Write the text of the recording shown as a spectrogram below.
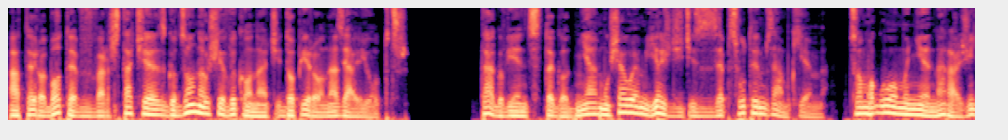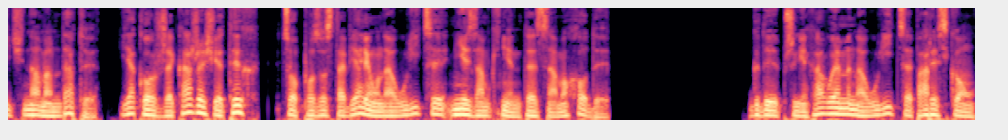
A tę robotę w warsztacie zgodzono się wykonać dopiero na zajutrz. Tak więc tego dnia musiałem jeździć z zepsutym zamkiem, co mogło mnie narazić na mandaty, jako że karze się tych, co pozostawiają na ulicy niezamknięte samochody. Gdy przyjechałem na ulicę paryską,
